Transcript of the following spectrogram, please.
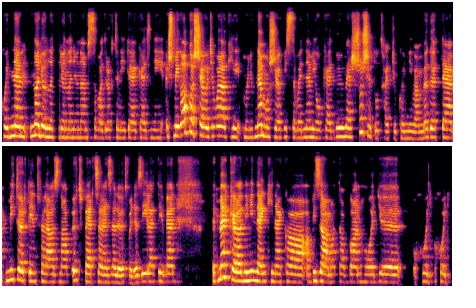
hogy nem, nagyon-nagyon-nagyon nem szabad rögtön ítélkezni, és még abban se, hogyha valaki mondjuk nem mosolyog vissza, vagy nem jó kedvű, mert sose tudhatjuk, hogy mi van mögötte, mi történt vele aznap, öt perccel ezelőtt, vagy az életében. Tehát meg kell adni mindenkinek a, a bizalmat abban, hogy, hogy, hogy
